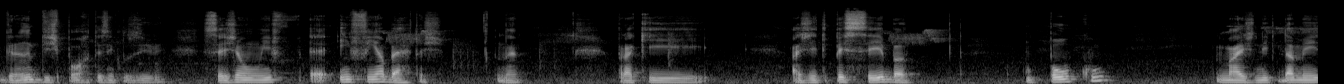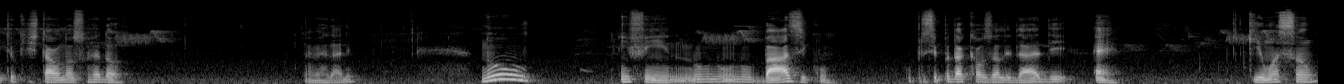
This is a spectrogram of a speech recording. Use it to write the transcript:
grandes portas inclusive, sejam é, enfim abertas, né, para que a gente perceba um pouco mais nitidamente o que está ao nosso redor. Na é verdade? No, enfim, no, no, no básico, o princípio da causalidade é que uma ação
